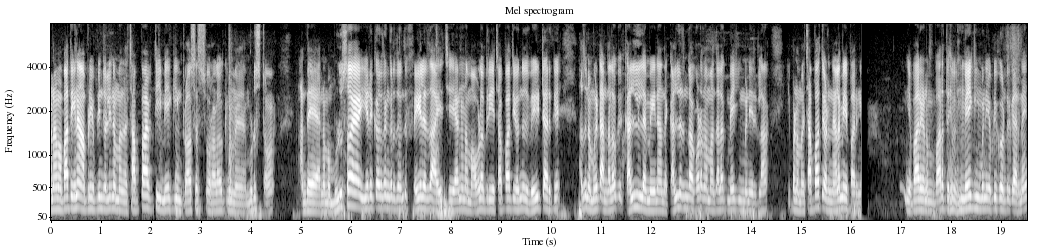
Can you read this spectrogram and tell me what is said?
இப்போ நம்ம பார்த்தீங்கன்னா அப்படி இப்படின்னு சொல்லி நம்ம அந்த சப்பாத்தி மேக்கிங் ப்ராசஸ் ஓரளவுக்கு நம்ம முடிச்சிட்டோம். அந்த நம்ம முழுசாக எடுக்கிறதுங்கிறது வந்து ஃபெயிலர் தான் ஆயிடுச்சு. ஏன்னா நம்ம அவ்வளோ பெரிய சப்பாத்தி வந்து வெயிட்டாக இருக்குது அதுவும் நம்மக்கிட்ட அந்த அளவுக்கு கல் இல்லை மெயினாக அந்த கல் இருந்தால் கூட நம்ம அந்த அளவுக்கு மேக்கிங் பண்ணியிருக்கலாம். இப்போ நம்ம சப்பாத்தியோட நிலமையை பாருங்கள் இங்கே பாருங்கள் நம்ம பரத்து மேக்கிங் பண்ணி எப்படி கொண்டிருக்காருன்னு.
